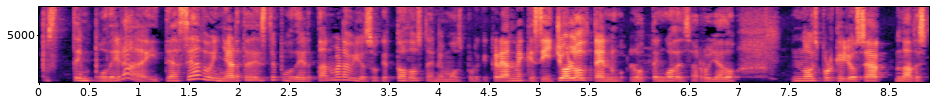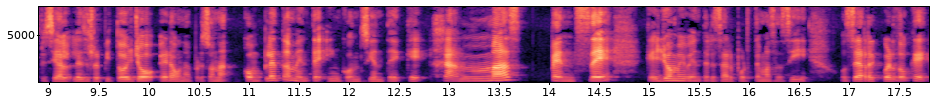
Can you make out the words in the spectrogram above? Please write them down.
pues te empodera y te hace adueñarte de este poder tan maravilloso que todos tenemos, porque créanme que si yo lo tengo, lo tengo desarrollado, no es porque yo sea nada especial, les repito, yo era una persona completamente inconsciente que jamás pensé que yo me iba a interesar por temas así. O sea, recuerdo que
